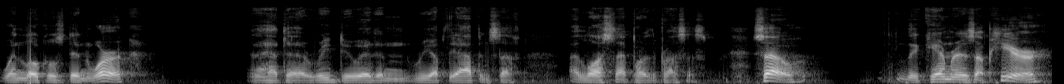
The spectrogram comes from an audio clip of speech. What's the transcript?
when locals didn't work, and I had to redo it and re-up the app and stuff, I lost that part of the process. So the camera is up here,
